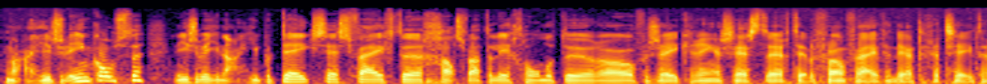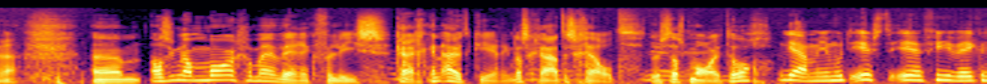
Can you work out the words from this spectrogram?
nou hier zijn de inkomsten. En hier is een beetje, nou hypotheek 6,50, gas, water, licht 100 euro verzekeringen 60, telefoon 35, et cetera. Um, als ik nou morgen mijn werk verlies, krijg ik een uitkering. Dat is gratis geld. Dus dat is mooi, toch? Ja, maar je moet eerst vier weken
